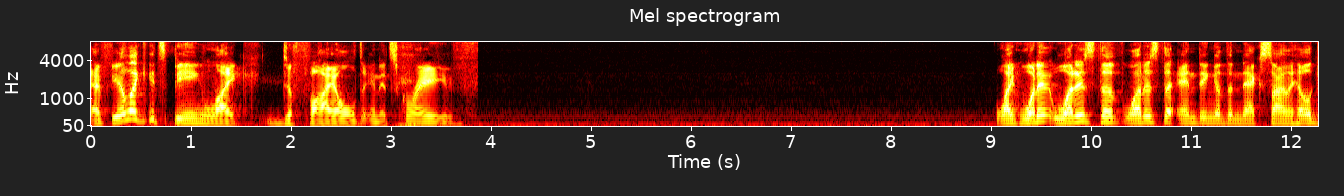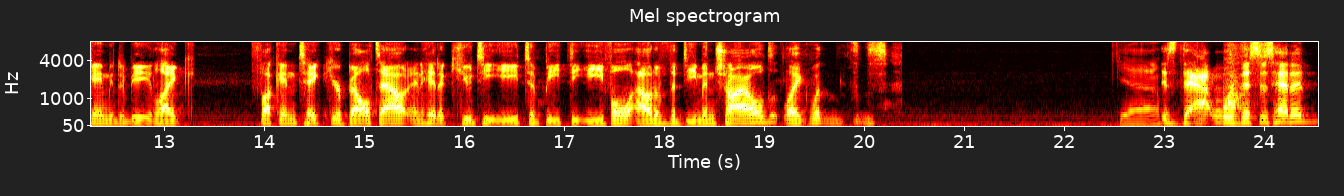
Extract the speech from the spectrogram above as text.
I feel like it's being like defiled in its grave. Like what it what is the what is the ending of the next Silent Hill game going to be? Like fucking take your belt out and hit a QTE to beat the evil out of the demon child? Like what Yeah. is that where this is headed?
